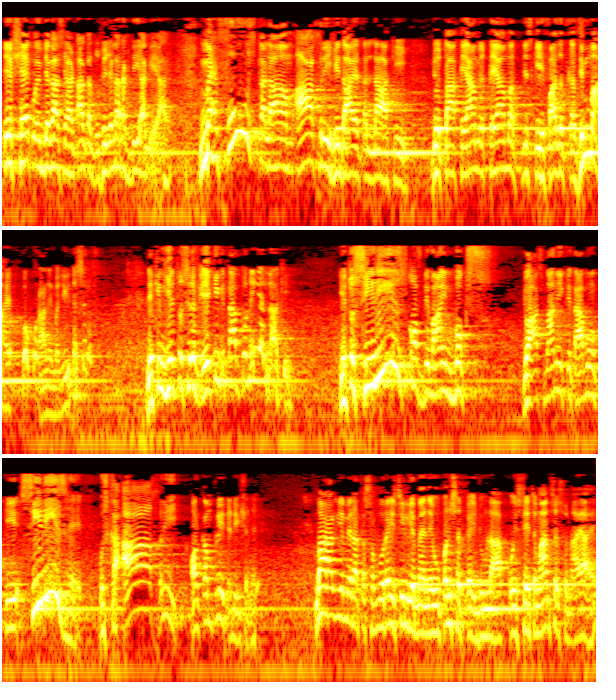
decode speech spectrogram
ایک شے کو ایک جگہ سے ہٹا کر دوسری جگہ رکھ دیا گیا ہے۔ محفوظ کلام آخری ہدایت اللہ کی۔ جو تا قیام قیامت جس کی حفاظت کا ذمہ ہے، وہ قرآن مجید ہے صرف۔ لیکن یہ تو صرف ایک ہی کتاب تو نہیں ہے اللہ کی۔ یہ تو سیریز آف ڈیوائن بکس جو آسمانی کتابوں کی سیریز ہے، اس کا آخری اور کمپلیٹ ایڈیشن ہے۔ بہرحال یہ میرا تصور ہے، اسی لیے میں نے اپنشد کا یہ جملہ آپ کو اس اہتمام سے سنایا ہے۔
